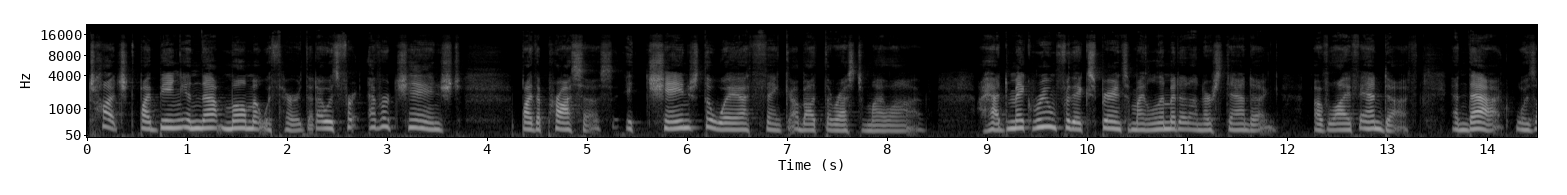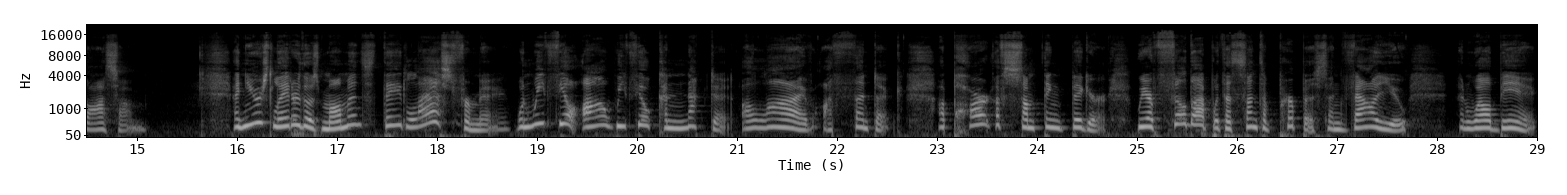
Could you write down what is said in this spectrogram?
touched by being in that moment with her that I was forever changed by the process. It changed the way I think about the rest of my life. I had to make room for the experience of my limited understanding of life and death, and that was awesome. And years later, those moments, they last for me. When we feel awe, we feel connected, alive, authentic, a part of something bigger. We are filled up with a sense of purpose and value and well being.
